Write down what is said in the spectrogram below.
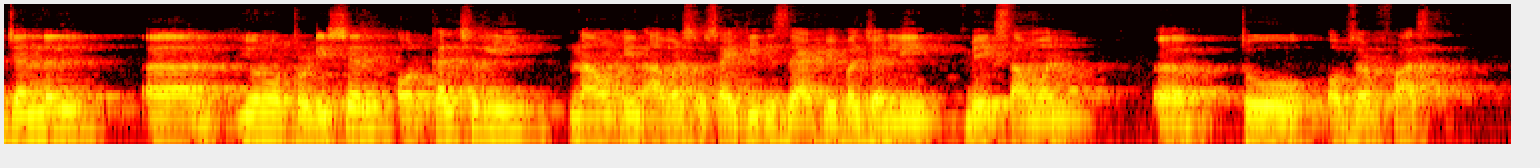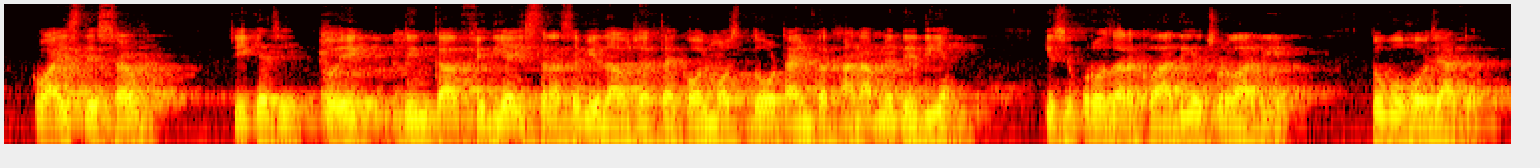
general uh, you know tradition or culturally now in our society is that people generally make someone to observe fast twice they serve ठीक है जी? तो एक दिन का फिदिया इस तरह से भी अदा हो जाता है ऑलमोस्ट दो टाइम का खाना आपने दे दिया, किसी को रोज़ा रखवा दिया, छुड़वा दिया तो वो हो जाता है।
